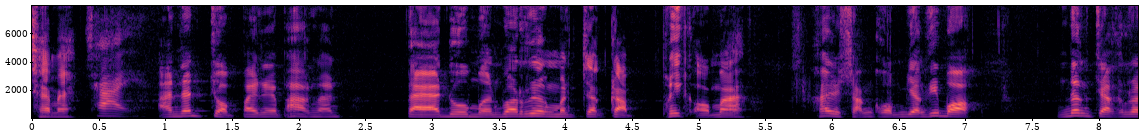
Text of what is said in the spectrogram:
ใช่ไหมใช่ อันนั้นจบไปในภาคนั้น แต่ดูเหมือนว่าเรื่องมันจะกลับพลิกออกมา ให้สังคมอย่างที่บอก เนื่องจากกร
